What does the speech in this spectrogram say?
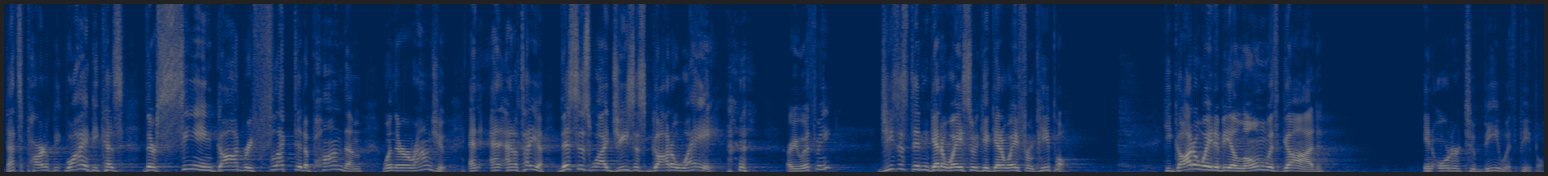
That's part of why? Because they're seeing God reflected upon them when they're around you. And, and, and I'll tell you, this is why Jesus got away. Are you with me? Jesus didn't get away so he could get away from people. He got away to be alone with God in order to be with people.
